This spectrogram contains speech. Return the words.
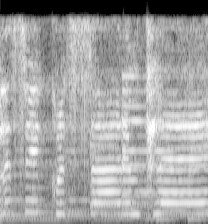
Tell a secret side and play.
